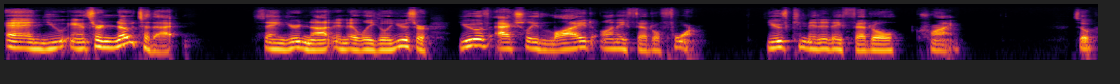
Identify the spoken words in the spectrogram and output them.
And you answer no to that, saying you're not an illegal user, you have actually lied on a federal form. You've committed a federal crime. So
